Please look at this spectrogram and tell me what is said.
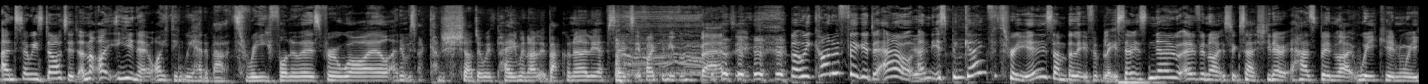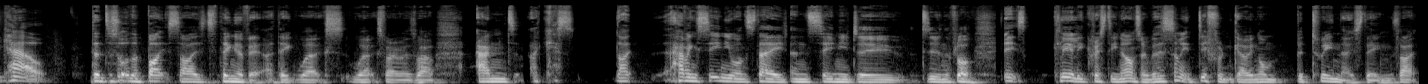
And so we started. And I, you know, I think we had about three followers for a while. And it was like kind of shudder with pain when I look back on early episodes, if I can even bear to. But we kind of figured it out. Yeah. And it's been going for three years, unbelievably. So it's no overnight success. You know, it has been like week in, week out. The, the sort of the bite-sized thing of it, I think, works works very well as well. And I guess like having seen you on stage and seen you do doing the vlog, it's clearly Christine Armstrong, but there's something different going on between those things. Like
